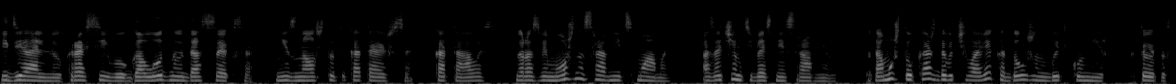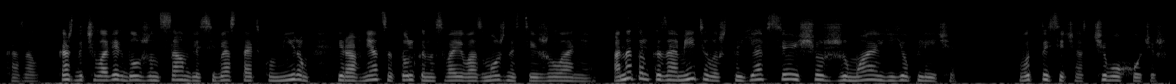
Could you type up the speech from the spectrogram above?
Идеальную, красивую, голодную до секса. Не знал, что ты катаешься. Каталась. Но разве можно сравнить с мамой? А зачем тебя с ней сравнивать? Потому что у каждого человека должен быть кумир. Кто это сказал? Каждый человек должен сам для себя стать кумиром и равняться только на свои возможности и желания. Она только заметила, что я все еще сжимаю ее плечи. Вот ты сейчас чего хочешь?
